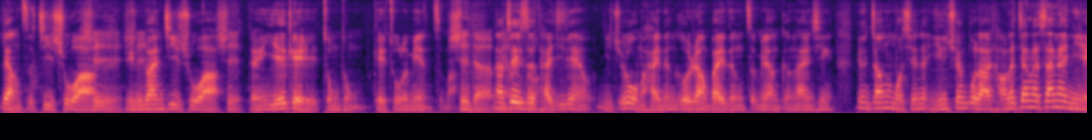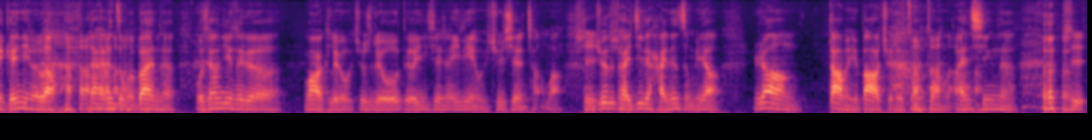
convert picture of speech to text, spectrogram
量子技术啊，是云端技术啊，是等于也给总统给足了面子嘛。是的。那这次台积电，你觉得我们还能够让拜登怎么样更安心？因为张忠谋先生已经宣布了，好了，将来三纳米也给你了啦，那还能怎么办呢？我相信那个 Mark 刘就是刘德英先生一定也会去现场嘛。你觉得台积电还能怎么样让？大美霸权的总统安心呢？是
